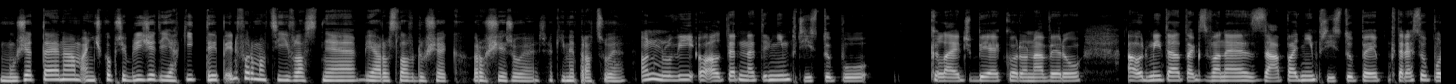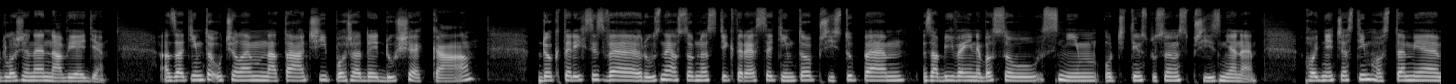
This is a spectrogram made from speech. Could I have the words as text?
Můžete nám, Aničko, přiblížit, jaký typ informací vlastně Jaroslav Dušek rozšiřuje, s jakými pracuje? On mluví o alternativním přístupu k léčbě koronaviru a odmítá takzvané západní přístupy, které jsou podložené na vědě. A za tímto účelem natáčí pořady Duše K, do kterých si zve různé osobnosti, které se tímto přístupem zabývají nebo jsou s ním určitým způsobem zpřízněné. Hodně častým hostem je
